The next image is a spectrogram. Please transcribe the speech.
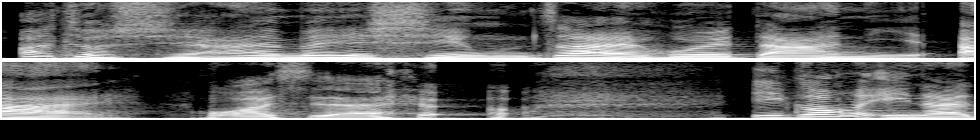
啊，就是还没醒，再回答你爱。”哇塞！一共以来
